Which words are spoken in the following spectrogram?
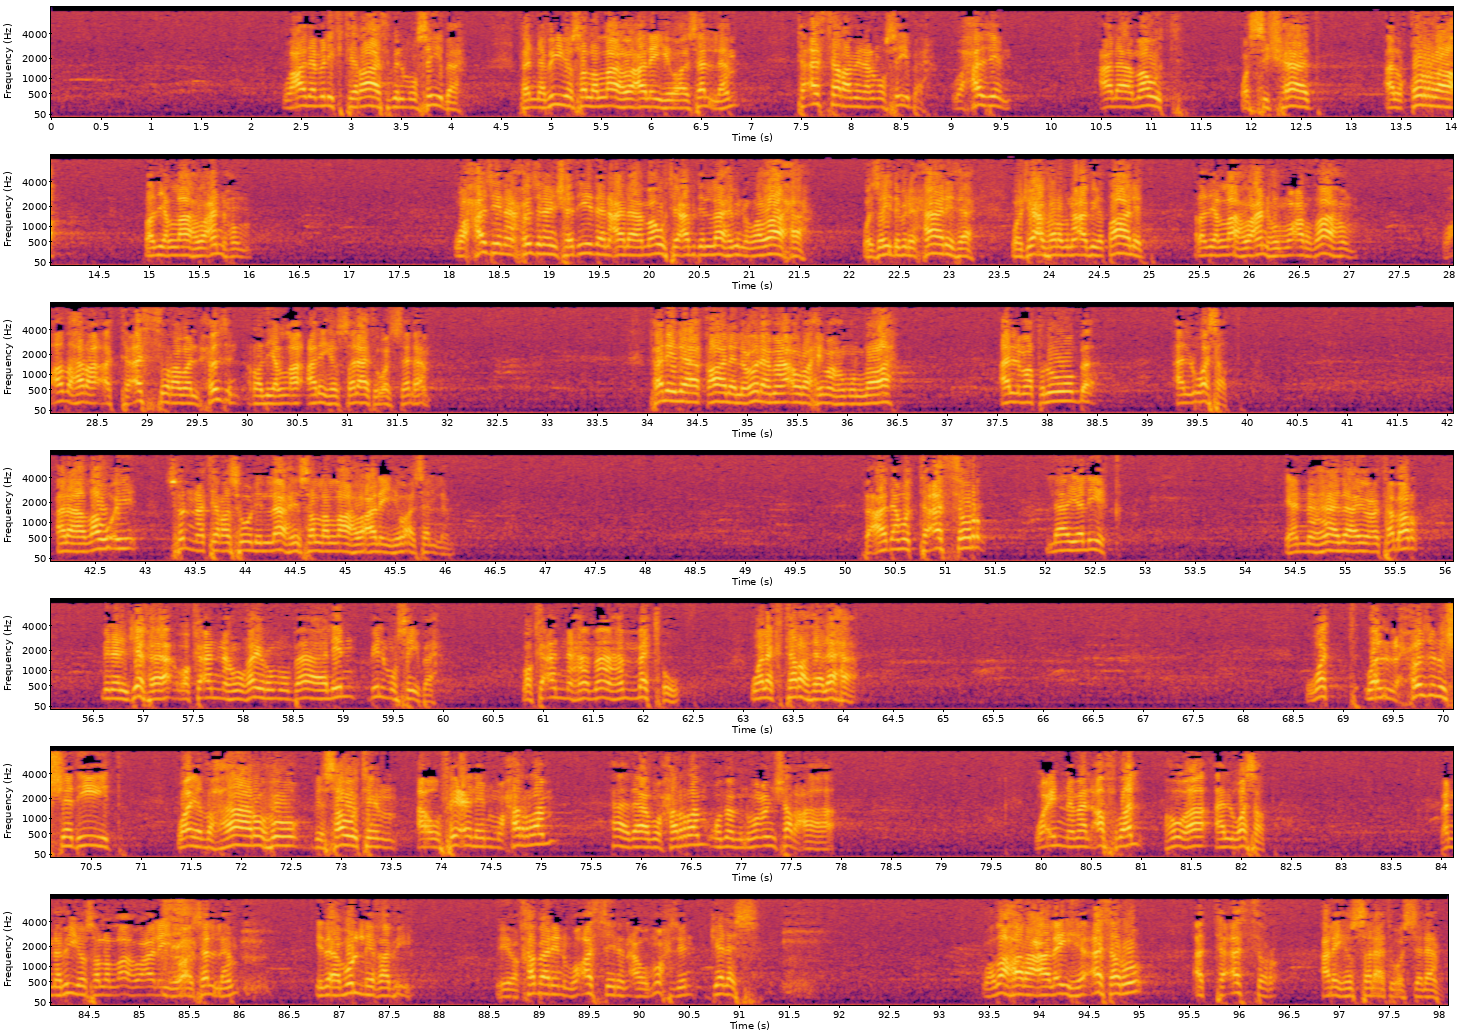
وعدم الاكتراث بالمصيبة فالنبي صلى الله عليه وسلم تأثر من المصيبة وحزن على موت واستشهاد القرى رضي الله عنهم. وحزن حزنا شديدا على موت عبد الله بن رواحة وزيد بن حارثة وجعفر بن أبي طالب رضي الله عنهم وأرضاهم. وأظهر التأثر والحزن رضي الله عليه الصلاة والسلام. فلذا قال العلماء رحمهم الله المطلوب الوسط على ضوء سنة رسول الله صلى الله عليه وسلم. فعدم التأثر لا يليق لأن هذا يعتبر من الجفا وكأنه غير مبال بالمصيبة وكأنها ما همته ولا اكترث لها. والحزن الشديد وإظهاره بصوت أو فعل محرم هذا محرم وممنوع شرعا. وإنما الأفضل هو الوسط. فالنبي صلى الله عليه وسلم إذا بلغ بخبر مؤثر أو محزن جلس. وظهر عليه أثر التأثر عليه الصلاة والسلام.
